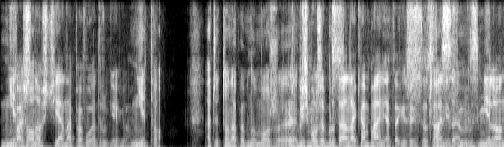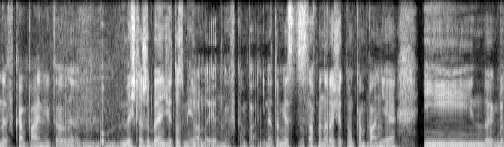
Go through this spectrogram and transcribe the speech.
Nie ważności Jana Pawła II. to. Nie to. A czy to na pewno może... być może brutalna kampania, tak? Jeżeli to z zostanie czasem- zmielone w kampanii, to... E, Myślę, że będzie to zmielone Mhm. jednak w kampanii. Natomiast zostawmy na razie tę kampanię i no jakby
